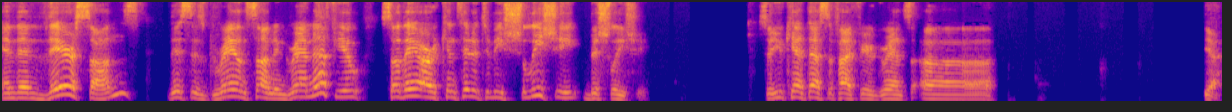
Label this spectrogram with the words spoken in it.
And then their sons, this is grandson and grandnephew, so they are considered to be Shlishi B'Shlishi. So you can't testify for your grandson. Uh, yeah,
